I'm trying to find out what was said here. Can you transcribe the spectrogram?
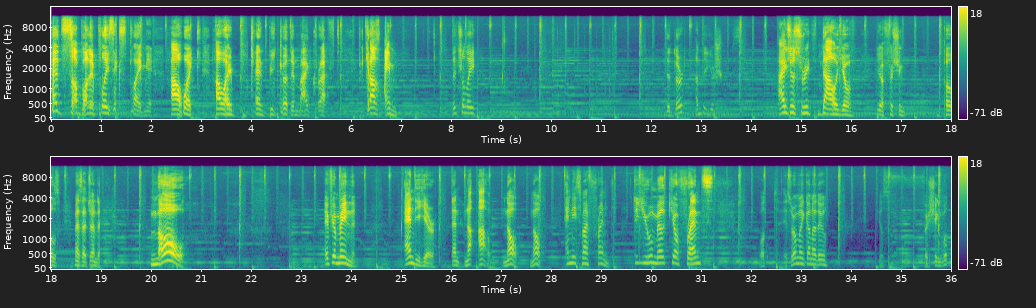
Can somebody please explain me how I how I can be good in Minecraft? Because I'm literally the dirt under your shoes. I just read now your your fishing post message and no. If you mean Andy here, then no, oh, no, no. Andy's my friend. Do you milk your friends? What is Roman gonna do? He's fishing wood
